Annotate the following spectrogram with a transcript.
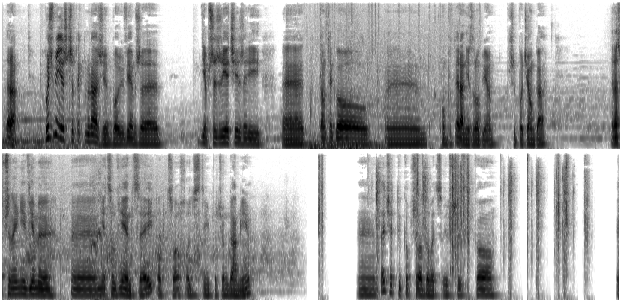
Dobra. Pójdźmy jeszcze w takim razie, bo wiem, że nie przeżyjecie, jeżeli e, tamtego e, komputera nie zrobię przy pociągach. Teraz przynajmniej wiemy E, nieco więcej o co chodzi z tymi pociągami. E, dajcie tylko przeładować sobie wszystko. Ok.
